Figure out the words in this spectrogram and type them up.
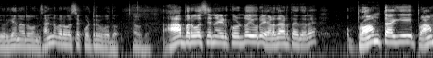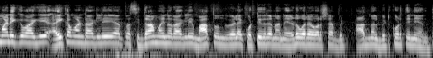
ಇವ್ರಿಗೇನಾದ್ರು ಒಂದು ಸಣ್ಣ ಭರವಸೆ ಕೊಟ್ಟಿರ್ಬೋದು. ಹೌದು. ಆ ಭರವಸೆನ ಇಟ್ಕೊಂಡು ಇವರು ಎಳೆದಾಡ್ತಾ ಇದ್ದಾರೆ. ಪ್ರಾಂಪ್ಟ್ ಆಗಿ ಪ್ರಾಮಾಣಿಕವಾಗಿ ಹೈಕಮಾಂಡ್ ಆಗಲಿ ಅಥವಾ ಸಿದ್ದರಾಮಯ್ಯನವರಾಗಲಿ ಮಾತು ಒಂದು ವೇಳೆ ಕೊಟ್ಟಿದ್ರೆ ನಾನು ಎರಡೂವರೆ ವರ್ಷ ಬಿಟ್ ಆದಮೇಲೆ ಬಿಟ್ಕೊಡ್ತೀನಿ ಅಂತ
